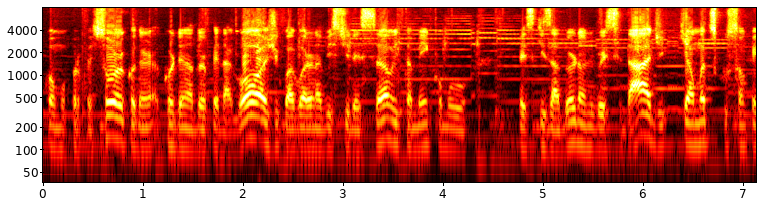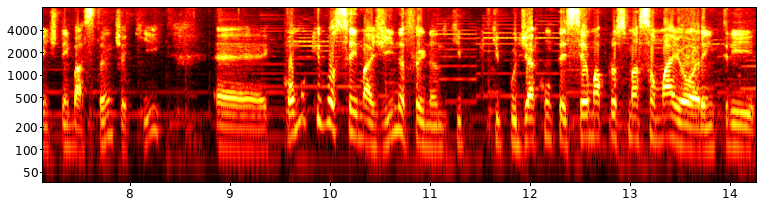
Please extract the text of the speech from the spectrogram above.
como professor, coordenador pedagógico, agora na vice-direção e também como pesquisador na universidade, que é uma discussão que a gente tem bastante aqui. É, como que você imagina, Fernando, que, que podia acontecer uma aproximação maior entre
